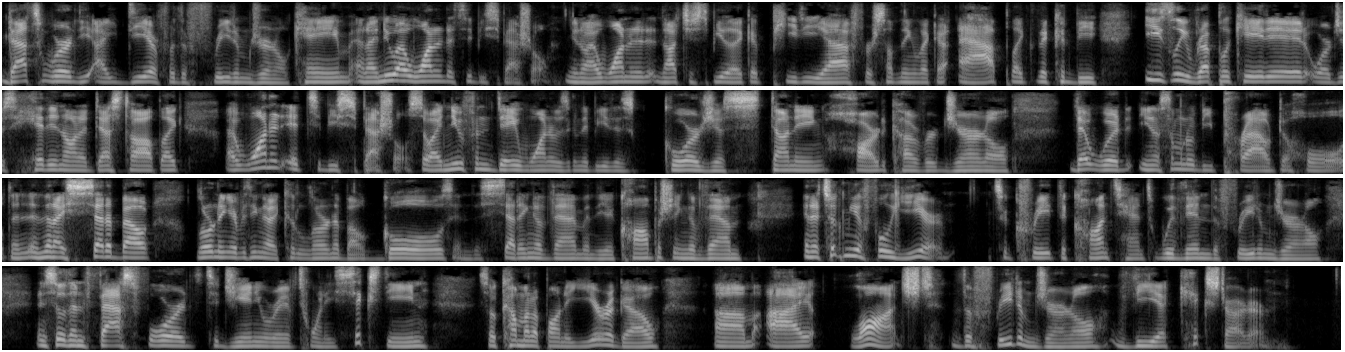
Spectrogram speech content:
that's where the idea for the Freedom Journal came. And I knew I wanted it to be special. You know, I wanted it not just to be like a PDF or something like an app, like that could be easily replicated or just hidden on a desktop. Like I wanted it to be special. So I knew from day one it was going to be this gorgeous, stunning hardcover journal that would, you know, someone would be proud to hold. And, and then I set about learning everything that I could learn about goals and the setting of them and the accomplishing of them. And it took me a full year to create the content within the Freedom Journal. And so then fast forward to January of 2016. So coming up on a year ago, um, I launched the Freedom Journal via Kickstarter.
